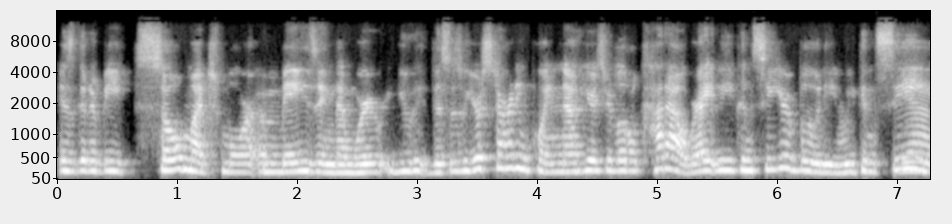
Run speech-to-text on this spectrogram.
is going to be so much more amazing than where you, this is your starting point. Now here's your little cutout, right? You can see your booty. We can see yeah,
